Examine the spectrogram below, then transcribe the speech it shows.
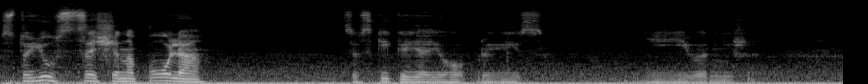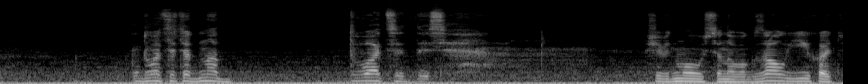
стою все ще на поля. Це скільки я його привіз. Її верніше. 21 20 десь. Ще відмовився на вокзал їхати.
